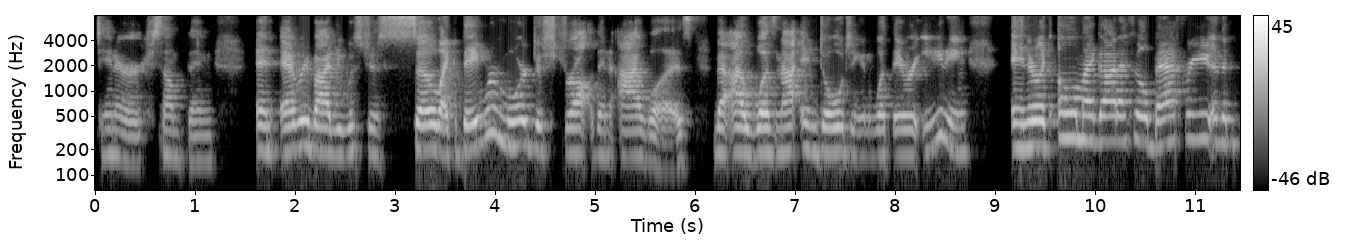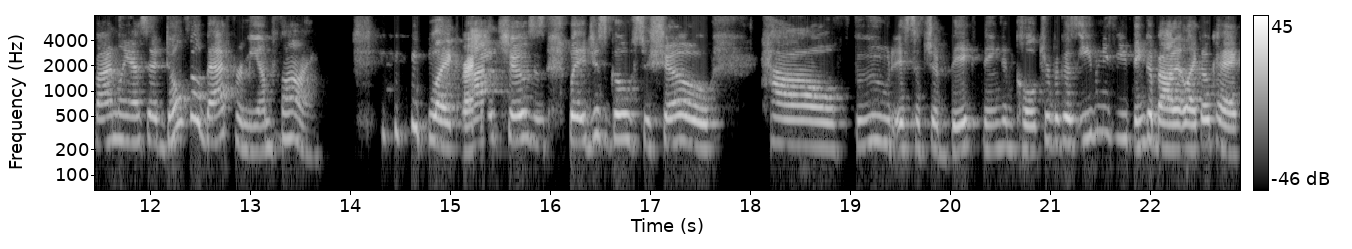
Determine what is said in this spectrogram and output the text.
dinner or something. And everybody was just so like they were more distraught than I was that I was not indulging in what they were eating. And they're like, oh my God, I feel bad for you. And then finally I said, don't feel bad for me. I'm fine. like right. I chose this, but it just goes to show how food is such a big thing in culture because even if you think about it like okay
